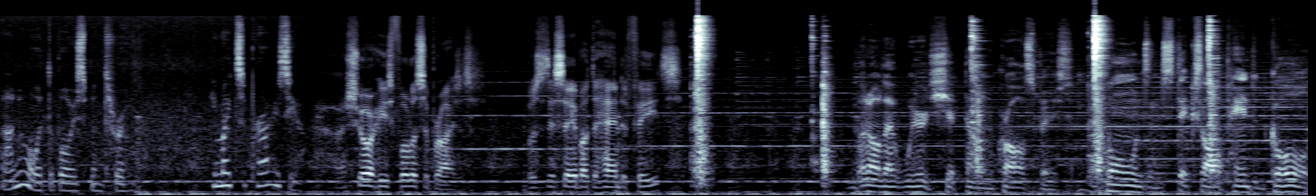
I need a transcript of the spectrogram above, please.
I know what the boy's been through. He might surprise you. I'm sure he's full of surprises. What does they say about the hand that feeds? But all that weird shit down in the crawl space. Bones and sticks all painted gold.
